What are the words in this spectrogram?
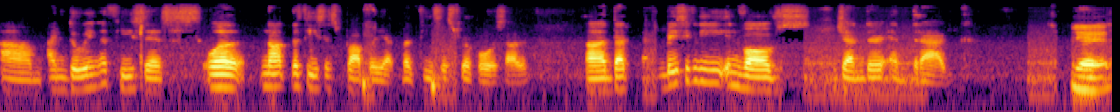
um, I'm doing a thesis. Well, not the thesis proper yet, but thesis proposal. Uh, that basically involves gender and drag. yes.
